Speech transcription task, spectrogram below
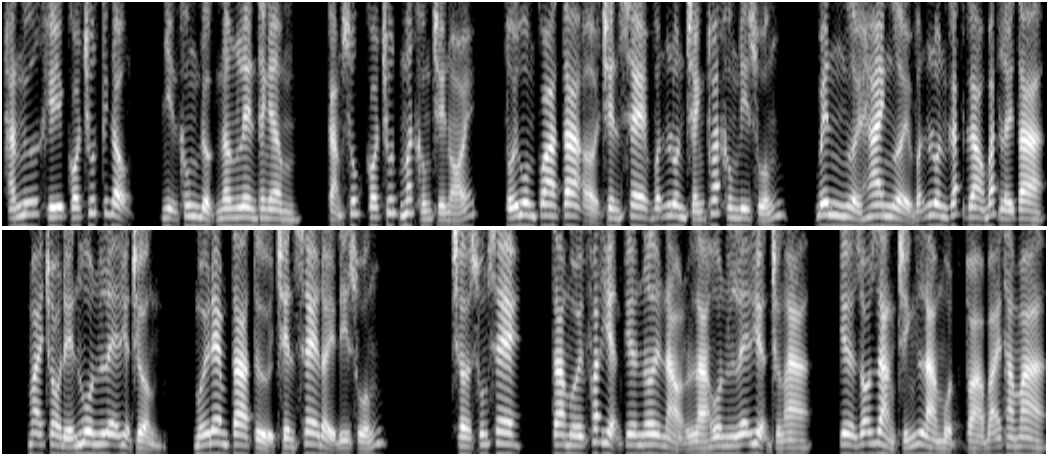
hắn ngữ khí có chút kích động, nhịn không được nâng lên thanh âm, cảm xúc có chút mất khống chế nói, tối hôm qua ta ở trên xe vẫn luôn tránh thoát không đi xuống, bên người hai người vẫn luôn gắt gao bắt lấy ta, mai cho đến hôn lễ hiện trường, mới đem ta từ trên xe đẩy đi xuống. Chờ xuống xe, ta mới phát hiện kia nơi nào là hôn lễ hiện trường A, kia rõ ràng chính là một tòa bãi tha ma,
